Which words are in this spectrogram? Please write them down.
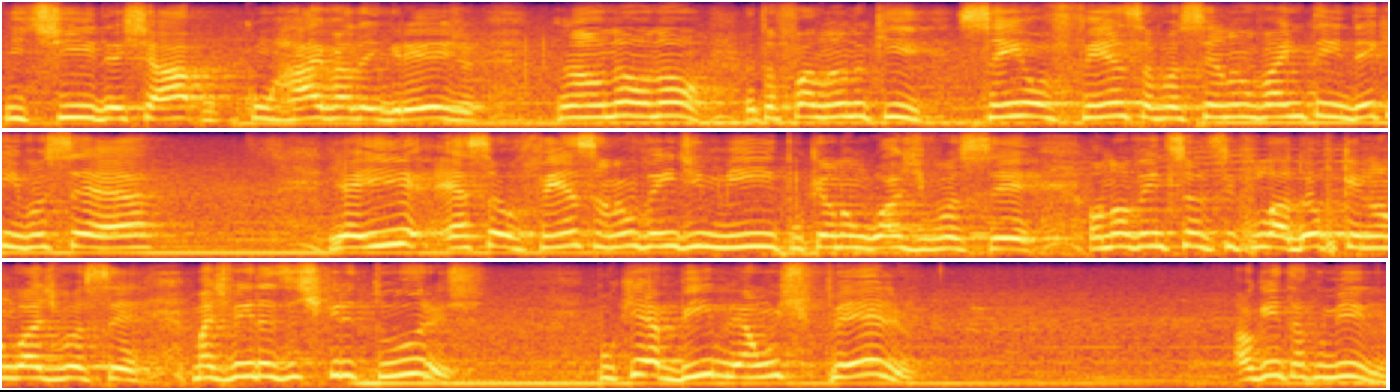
e te deixar com raiva da igreja. Não, não, não. Eu estou falando que sem ofensa você não vai entender quem você é. E aí, essa ofensa não vem de mim porque eu não gosto de você, ou não vem do seu discipulador porque ele não gosta de você, mas vem das Escrituras. Porque a Bíblia é um espelho. Alguém está comigo?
